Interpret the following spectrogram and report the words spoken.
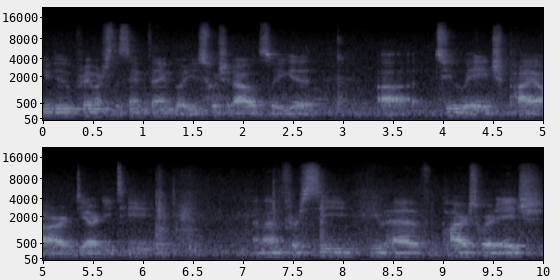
you do pretty much the same thing, but you switch it out, so you get uh, 2H pi R dr dt. And then for C, you have pi r squared H,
